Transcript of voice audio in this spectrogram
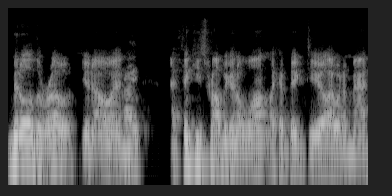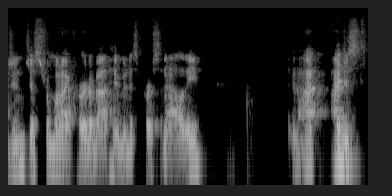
middle of the road, you know, and. Right. I think he's probably going to want like a big deal. I would imagine, just from what I've heard about him and his personality. And I, I just,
